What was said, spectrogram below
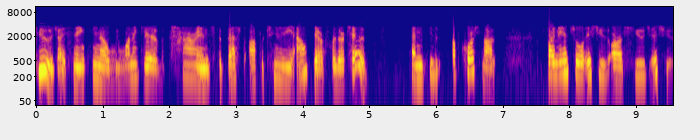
huge. I think, you know, we want to give parents the best opportunity out there for their kids. And of course not. Financial issues are a huge issue.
